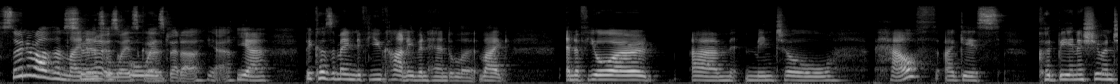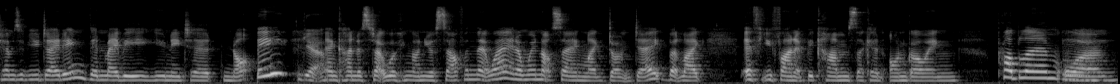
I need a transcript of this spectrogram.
sooner rather than later Mm-hmm. Sooner is always, always good. better. Yeah. Yeah, because I mean, if you can't even handle it, like, and if your um, mental health, I guess, could be an issue in terms of you dating, then maybe you need to not be. Yeah. And kind of start working on yourself in that way. And we're not saying like don't date, but like if you find it becomes like an ongoing problem or Mm.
